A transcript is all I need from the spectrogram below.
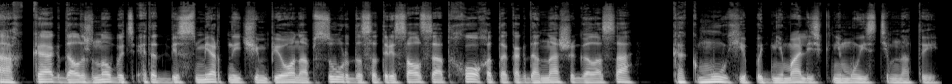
Ах, как, должно быть, этот бессмертный чемпион абсурда сотрясался от хохота, когда наши голоса, как мухи, поднимались к нему из темноты.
